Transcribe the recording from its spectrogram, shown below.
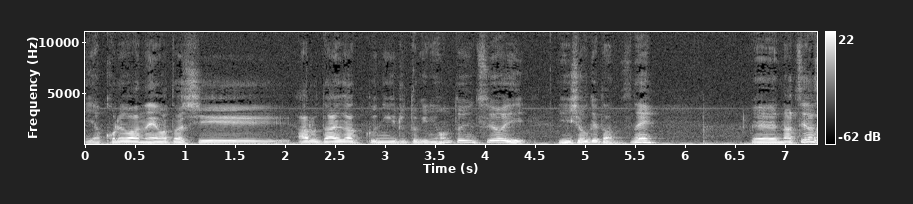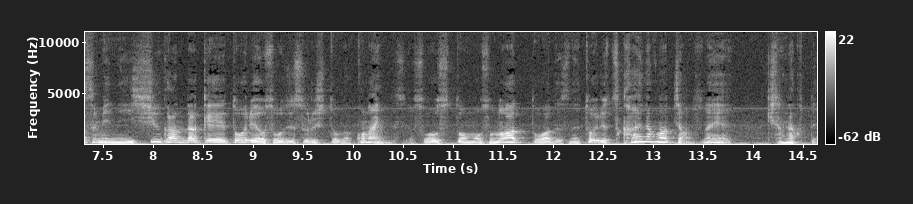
いや、これはね、私、ある大学にいる時に本当に強い印象を受けたんですね。えー、夏休みに1週間だけトイレを掃除する人が来ないんですよ。そうするともうその後はですね、トイレ使えなくなっちゃうんですね。汚くて。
